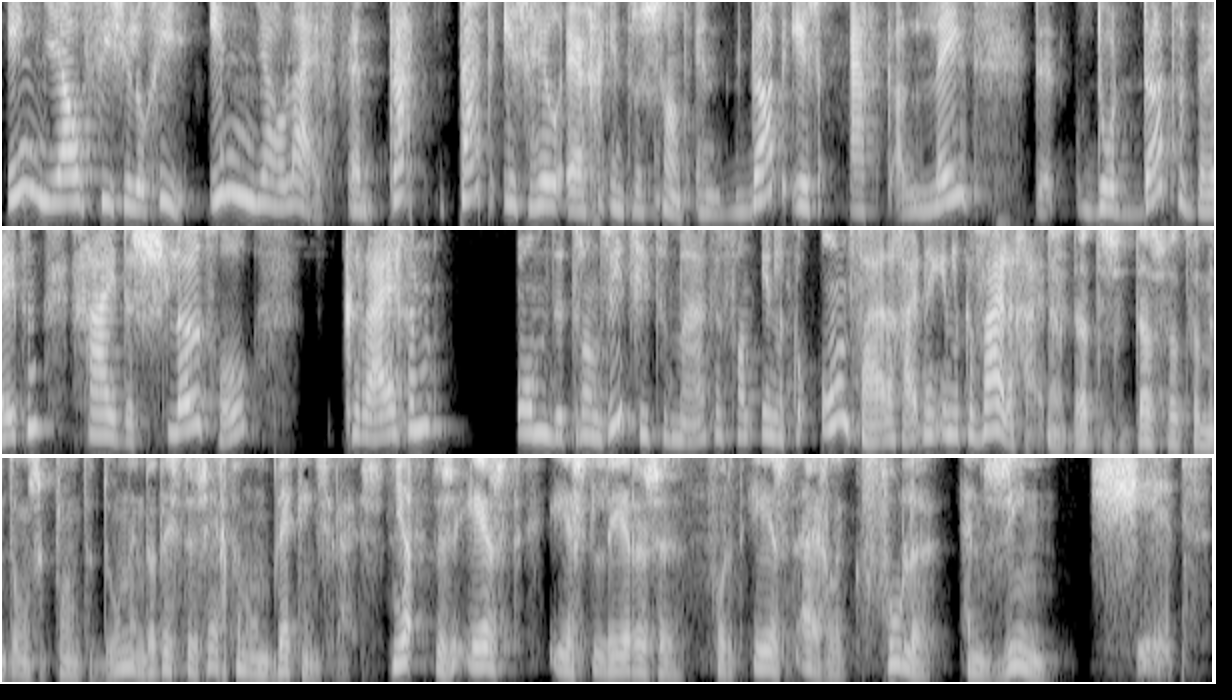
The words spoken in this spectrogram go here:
in jouw fysiologie, in jouw lijf? En dat, dat is heel erg interessant. En dat is eigenlijk alleen, de, door dat te weten, ga je de sleutel krijgen om de transitie te maken van innerlijke onveiligheid naar innerlijke veiligheid. Nou, dat is, dat is wat we met onze klanten doen. En dat is dus echt een ontdekkingsreis. Ja. Dus eerst, eerst leren ze voor het eerst eigenlijk voelen en zien. Shit.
